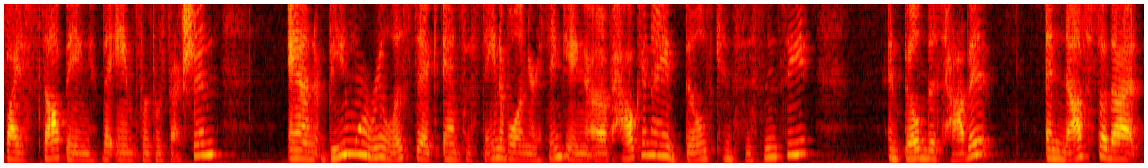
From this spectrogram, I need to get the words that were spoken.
by stopping the aim for perfection and being more realistic and sustainable in your thinking of how can I build consistency and build this habit enough so that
